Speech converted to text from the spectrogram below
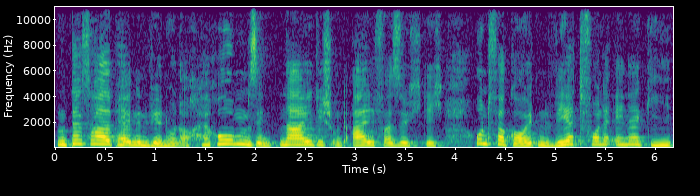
Und deshalb hängen wir nur noch herum, sind neidisch und eifersüchtig und vergeuden wertvolle Energie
